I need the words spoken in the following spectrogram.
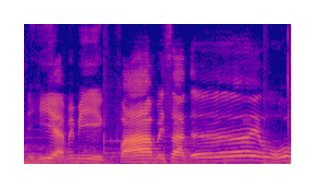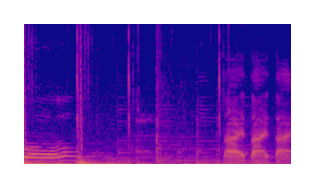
ไอ้เฮียไม่มีอีกฟาร์มไอสัตว์เอ้ยโอ้ ตายตายตาย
